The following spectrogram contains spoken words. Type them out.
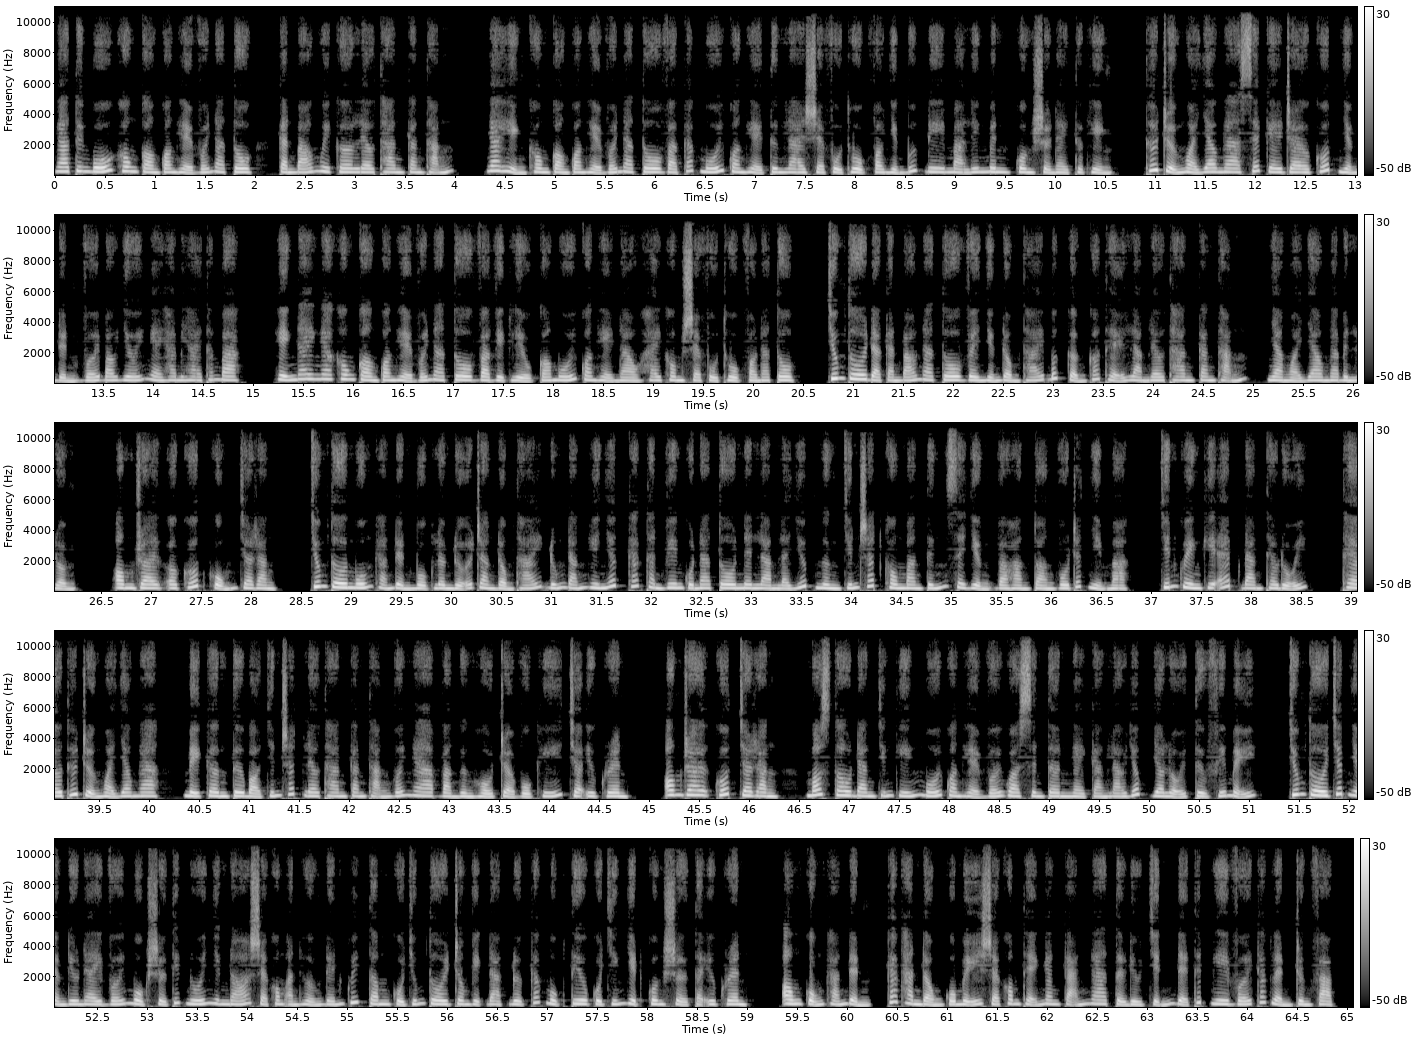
Nga tuyên bố không còn quan hệ với NATO, cảnh báo nguy cơ leo thang căng thẳng. Nga hiện không còn quan hệ với NATO và các mối quan hệ tương lai sẽ phụ thuộc vào những bước đi mà liên minh quân sự này thực hiện. Thứ trưởng Ngoại giao Nga Sergei Ryabkov nhận định với báo giới ngày 22 tháng 3. Hiện nay Nga không còn quan hệ với NATO và việc liệu có mối quan hệ nào hay không sẽ phụ thuộc vào NATO. Chúng tôi đã cảnh báo NATO về những động thái bất cẩn có thể làm leo thang căng thẳng, nhà ngoại giao Nga bình luận. Ông Ryabkov cũng cho rằng, chúng tôi muốn khẳng định một lần nữa rằng động thái đúng đắn duy nhất các thành viên của NATO nên làm là giúp ngừng chính sách không mang tính xây dựng và hoàn toàn vô trách nhiệm mà chính quyền Kiev đang theo đuổi. Theo Thứ trưởng Ngoại giao Nga, Mỹ cần từ bỏ chính sách leo thang căng thẳng với Nga và ngừng hỗ trợ vũ khí cho Ukraine. Ông Ryabkov cho rằng Moscow đang chứng kiến mối quan hệ với Washington ngày càng lao dốc do lỗi từ phía Mỹ. Chúng tôi chấp nhận điều này với một sự tiếc nuối nhưng nó sẽ không ảnh hưởng đến quyết tâm của chúng tôi trong việc đạt được các mục tiêu của chiến dịch quân sự tại Ukraine. Ông cũng khẳng định, các hành động của Mỹ sẽ không thể ngăn cản Nga tự điều chỉnh để thích nghi với các lệnh trừng phạt.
